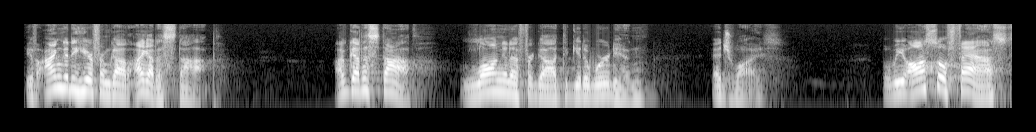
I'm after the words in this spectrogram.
If I'm going to hear from God, I got to stop. I've got to stop long enough for God to get a word in edgewise. But we also fast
